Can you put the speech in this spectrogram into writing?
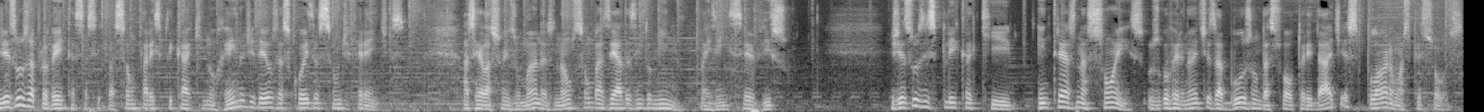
Jesus aproveita essa situação para explicar que no reino de Deus as coisas são diferentes. As relações humanas não são baseadas em domínio, mas em serviço. Jesus explica que, entre as nações, os governantes abusam da sua autoridade e exploram as pessoas.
